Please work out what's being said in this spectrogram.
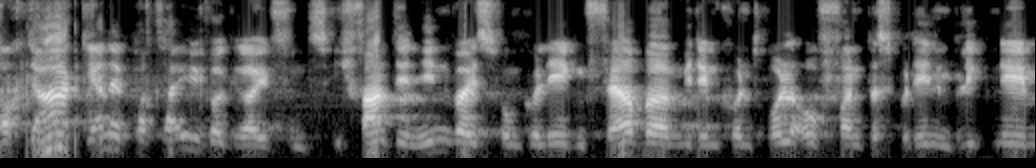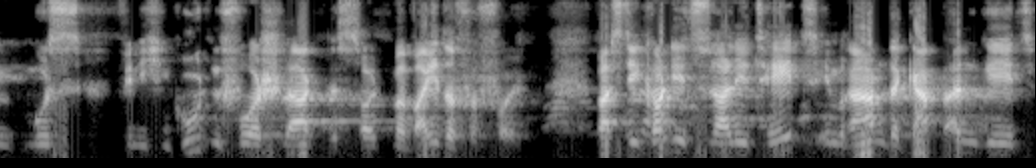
auch da gerne parteiübergreifend. Ich fand den Hinweis vom Kollegen Färber mit dem Kontrollaufwand, dass man den im Blick nehmen muss, finde ich einen guten Vorschlag. Das sollte man weiterverfolgen. Was die Konditionalität im Rahmen der GAP angeht,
